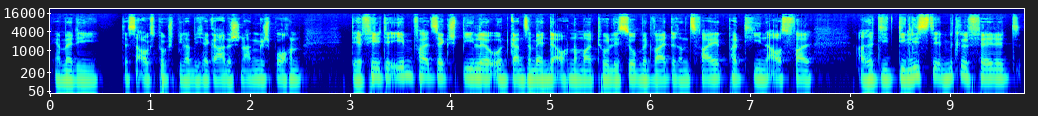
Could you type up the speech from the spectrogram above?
Wir haben ja die, das Augsburg-Spiel, habe ich ja gerade schon angesprochen. Der fehlte ebenfalls sechs Spiele und ganz am Ende auch nochmal Tolisso mit weiteren zwei Partien Ausfall. Also die, die Liste im Mittelfeld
